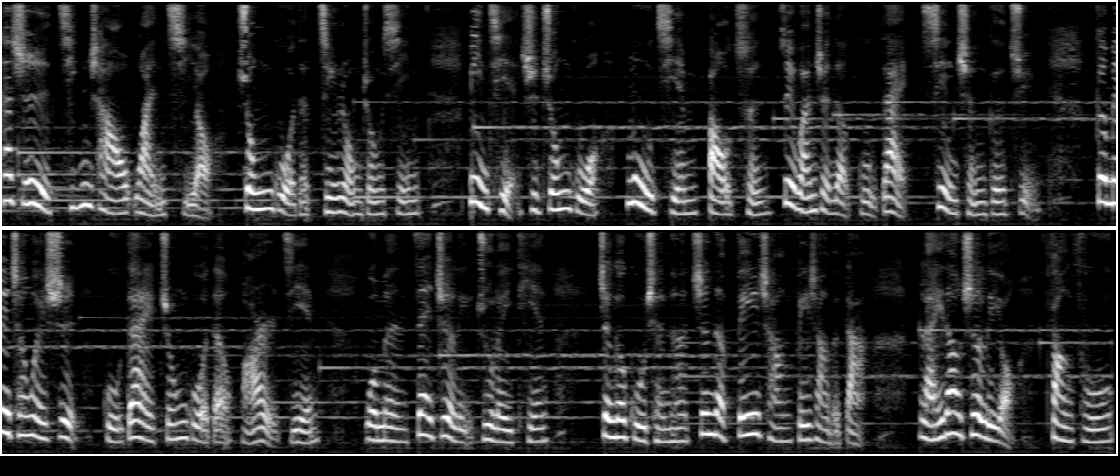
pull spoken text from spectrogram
它是清朝晚期哦中国的金融中心，并且是中国目前保存最完整的古代县城歌剧，更被称为是古代中国的华尔街。我们在这里住了一天，整个古城呢真的非常非常的大，来到这里哦，仿佛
